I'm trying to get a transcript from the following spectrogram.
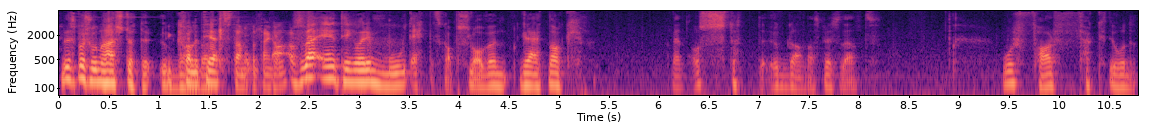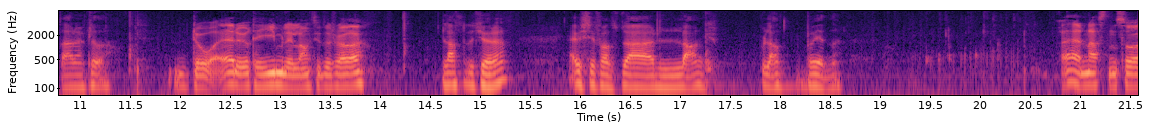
Men disse personene her støtter Uganda. Kvalitetsstempel, tenker tenker Ja, altså Det er én ting å være imot ekteskapsloven, greit nok. Men å støtte Ugandas president Hvor far fucked i hodet er egentlig det? Da er du rimelig langt ute å kjøre. Langt ut å kjøre? Jeg vil si faen at du er lang, langt på viddene. Det er nesten så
